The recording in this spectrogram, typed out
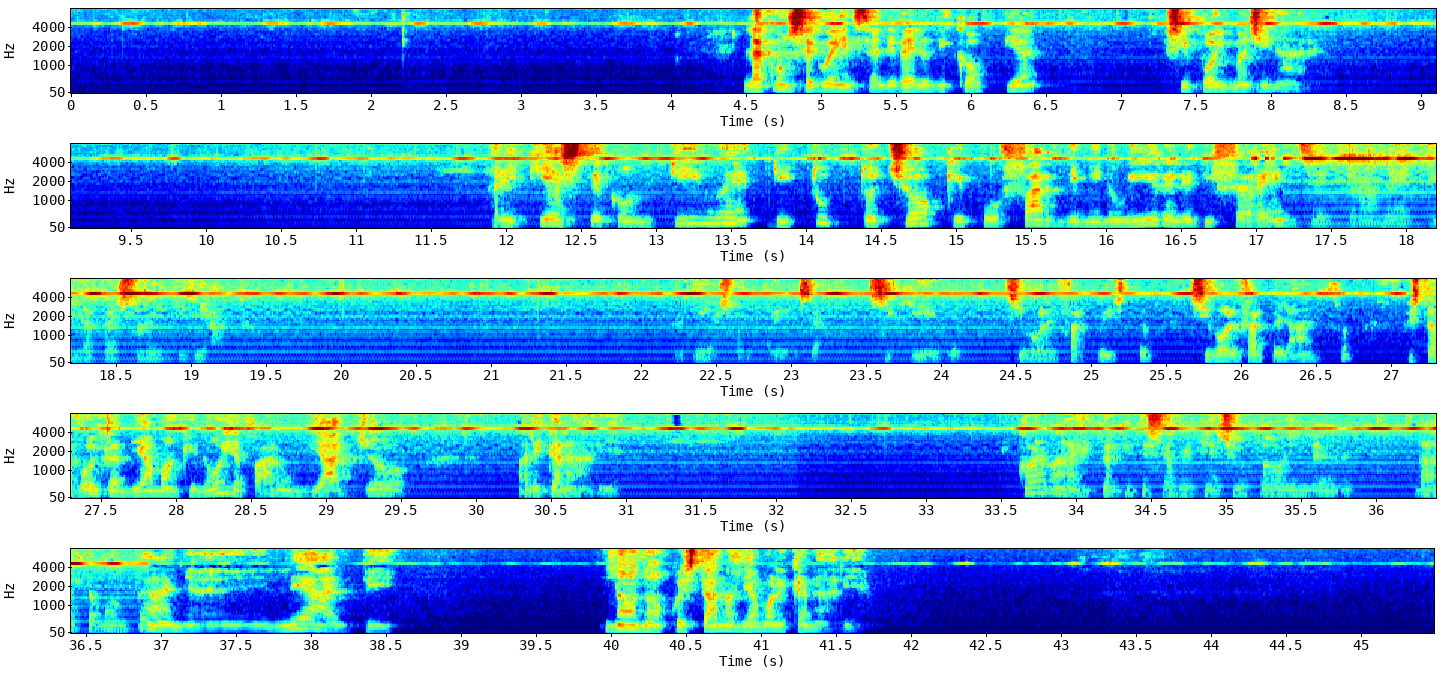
La conseguenza a livello di coppia si può immaginare. Richieste continue di tutto ciò che può far diminuire le differenze tra me e la persona invidiata. Perché è sorpresa, si chiede, si vuole fare questo, si vuole fare quell'altro. Questa volta andiamo anche noi a fare un viaggio alle Canarie come mai? Perché ti è sempre piaciuto il, l'alta montagna, le Alpi? No, no, quest'anno andiamo alle Canarie.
